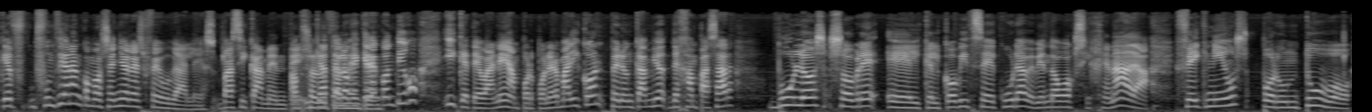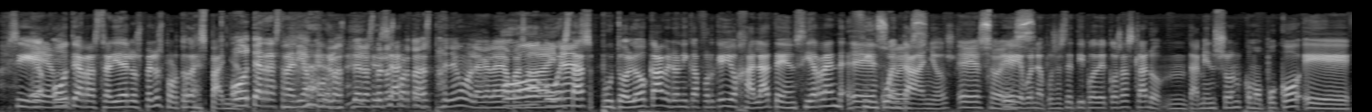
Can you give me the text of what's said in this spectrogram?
que fu- funcionan como señores feudales, básicamente. Y que hacen lo que quieren contigo y que te banean por poner maricón, pero en cambio dejan pasar bulos sobre el que el COVID se cura bebiendo agua oxigenada, fake news por un tubo. Sí, em, o te arrastraría de los pelos por toda España. o te arrastraría por los, de los pelos por toda España, como la que le haya o, pasado a o Inés. estás puto loca, Verónica Forqué, y ojalá te encierren Eso 50 es, años. eso Eh, es. bueno, pues este tipo de cosas, claro, mm, también son como poco eh,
